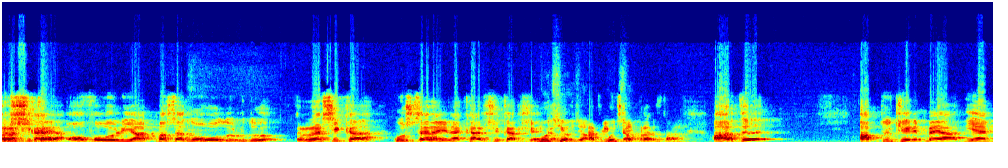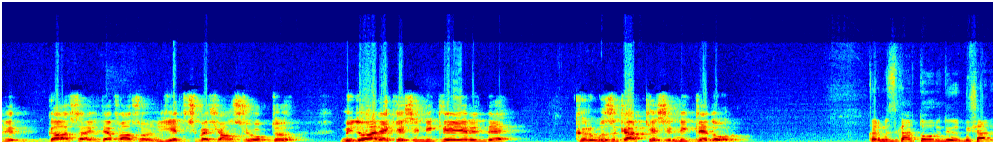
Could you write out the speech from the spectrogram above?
Raşika'ya o faulü yapmasa ne olurdu? Raşika, Mustera ile karşı karşıya Muçi kalır. hocam, Hafif Muçi. çaprazdan. Artı Abdülkerim veya diğer bir Galatasaray defans oyuncu yetişme şansı yoktu. Müdahale kesinlikle yerinde. Kırmızı kart kesinlikle doğru. Kırmızı kart doğru diyor. Buşar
